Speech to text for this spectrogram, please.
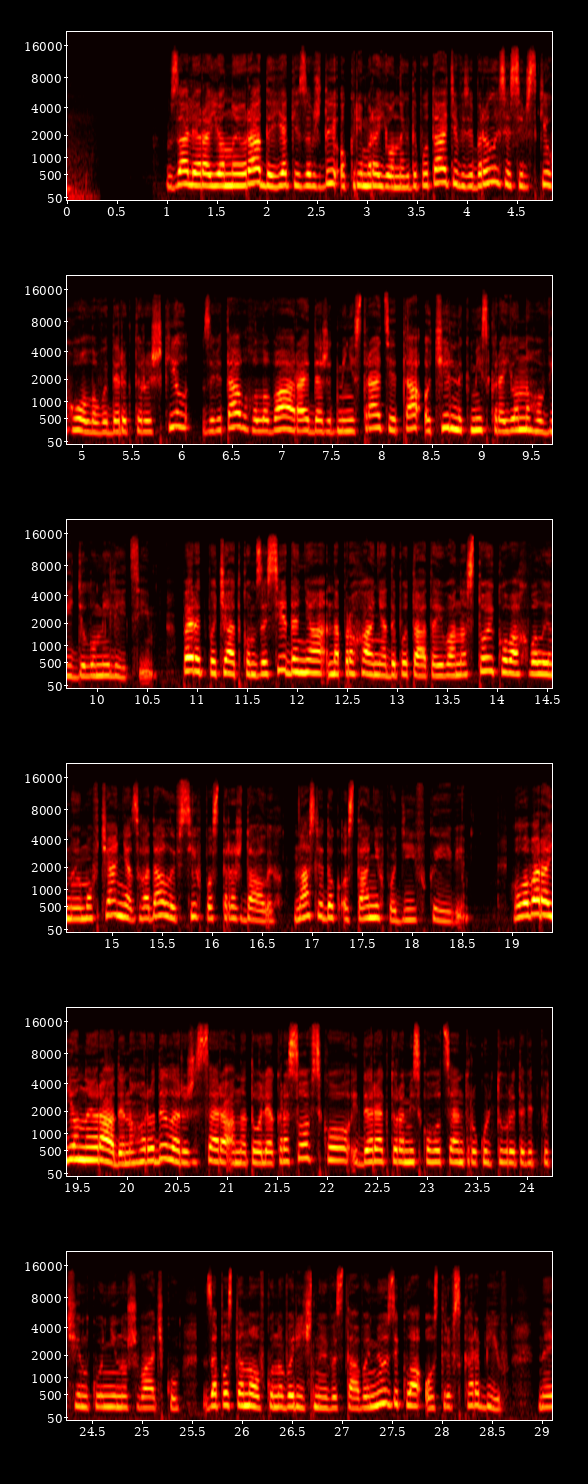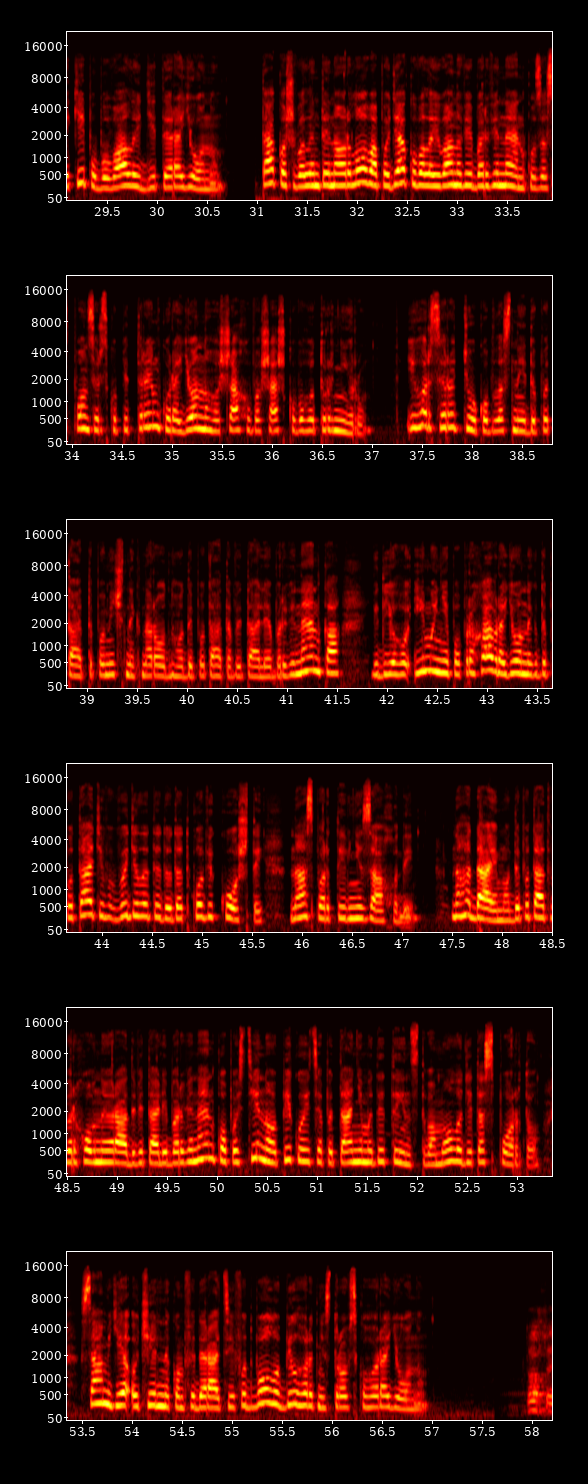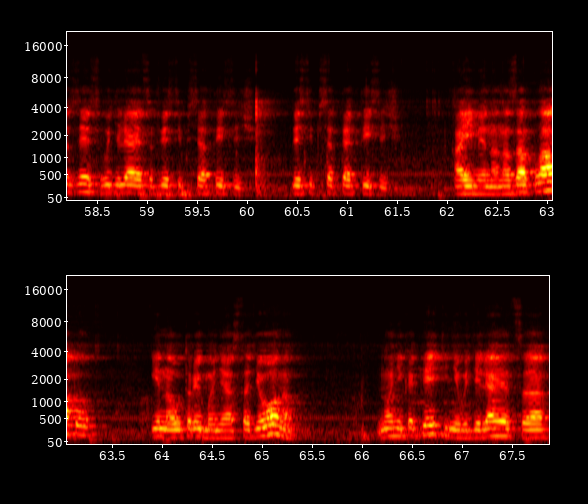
В залі районної ради, як і завжди, окрім районних депутатів, зібралися сільські голови, директори шкіл, завітав голова райдержадміністрації та очільник міськрайонного відділу міліції. Перед початком засідання на прохання депутата Івана Стойкова хвилиною мовчання згадали всіх постраждалих внаслідок останніх подій в Києві. Голова районної ради нагородила режисера Анатолія Красовського і директора міського центру культури та відпочинку Ніну Швачку за постановку новорічної вистави мюзикла Острів скарбів, на якій побували діти району. Також Валентина Орлова подякувала Іванові Барвіненку за спонсорську підтримку районного шахово-шашкового турніру. Ігор Сиротюк, обласний депутат та помічник народного депутата Віталія Барвіненка, від його імені попрохав районних депутатів виділити додаткові кошти на спортивні заходи. Нагадаємо, депутат Верховної Ради Віталій Барвіненко постійно опікується питаннями дитинства, молоді та спорту. Сам є очільником Федерації футболу Білгород-Дністровського району. То, что здесь выделяется 250 тысяч, 255 тысяч, а именно на зарплату и на утримание стадиона, но ни копейки не выделяется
